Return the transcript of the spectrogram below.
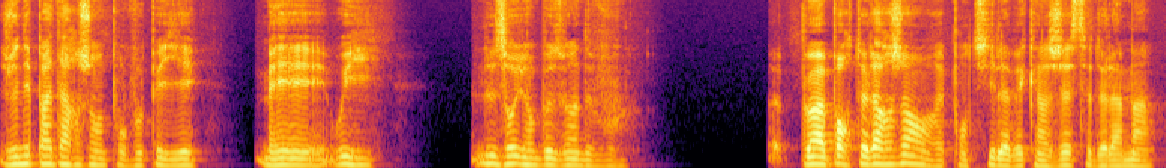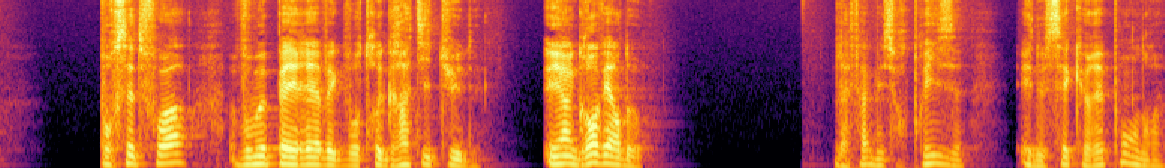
je n'ai pas d'argent pour vous payer, mais oui, nous aurions besoin de vous. Peu importe l'argent, répond-il avec un geste de la main. Pour cette fois, vous me payerez avec votre gratitude et un grand verre d'eau. La femme est surprise et ne sait que répondre,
